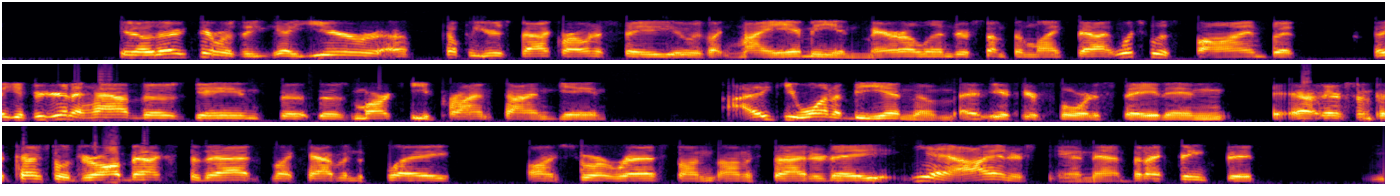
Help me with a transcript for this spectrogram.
you know, there, there was a, a year, a couple years back, where I want to say it was like Miami and Maryland or something like that, which was fine. But I think if you're going to have those games, those marquee primetime games, I think you want to be in them if you're Florida State. And are there some potential drawbacks to that, like having to play on short rest on, on a Saturday? Yeah, I understand that. But I think that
